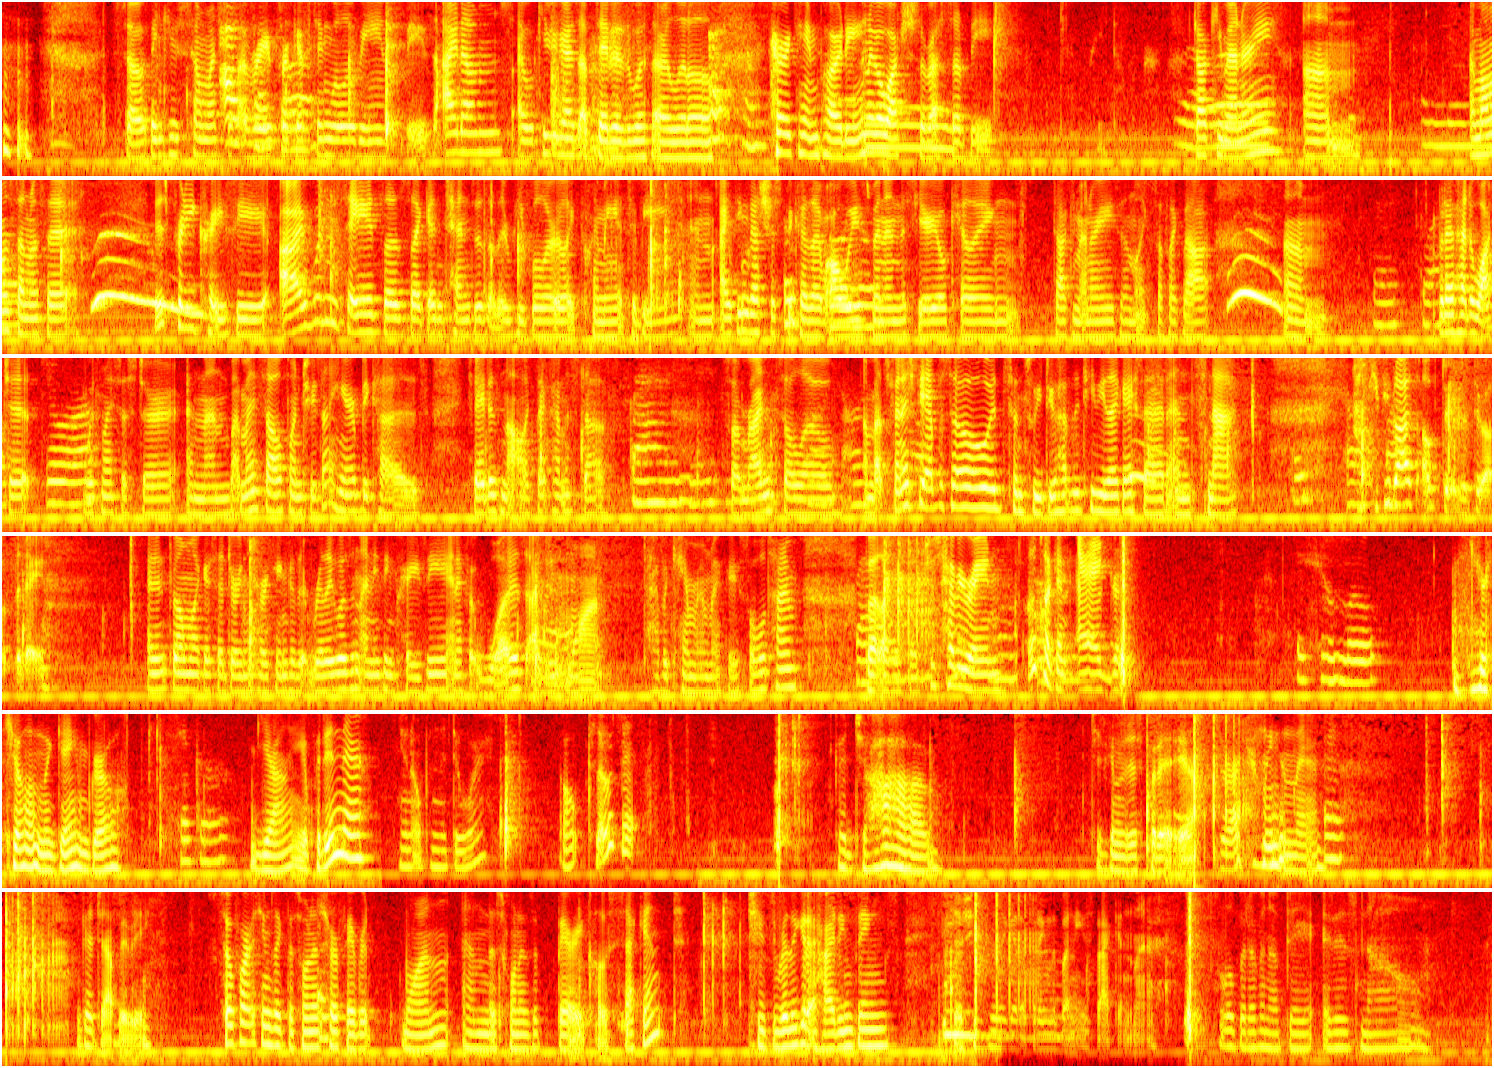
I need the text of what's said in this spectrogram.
so thank you so much Lovevery for gifting Willow Bean these items. I will keep you guys updated with our little hurricane party. I'm gonna go watch the rest of the documentary. Um, I'm almost done with it. It's pretty crazy. I wouldn't say it's as like intense as other people are like claiming it to be. And I think that's just because I've always been into serial killing documentaries and like stuff like that. Um, but I've had to watch it with my sister and then by myself when she's not here because Jay does not like that kind of stuff. So I'm riding solo. I'm about to finish the episode since we do have the TV like I said and snack. I'll keep you guys updated throughout the day. I didn't film like I said during the hurricane because it really wasn't anything crazy and if it was I didn't want to have a camera in my face the whole time. But like I said, just heavy rain. I look like an egg. It's a. You're killing the game, girl. Sugar. Yeah, you put it in there. You gonna open the door? Oh, close it. Good job. She's gonna just put it, yeah, directly in there. Good job, baby. So far, it seems like this one is her favorite one, and this one is a very close second. She's really good at hiding things, so she's really good at putting the bunnies back in there. A little bit of an update. It is now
